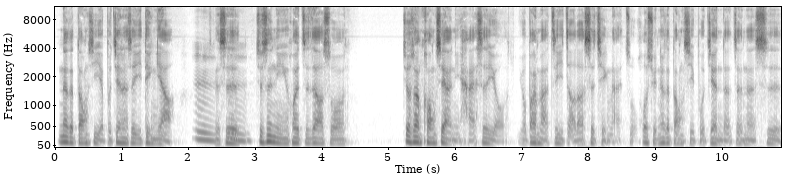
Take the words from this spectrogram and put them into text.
那个东西也不见得是一定要。嗯，可是就是你会知道说，就算空下来，你还是有有办法自己找到事情来做。或许那个东西不见得真的是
